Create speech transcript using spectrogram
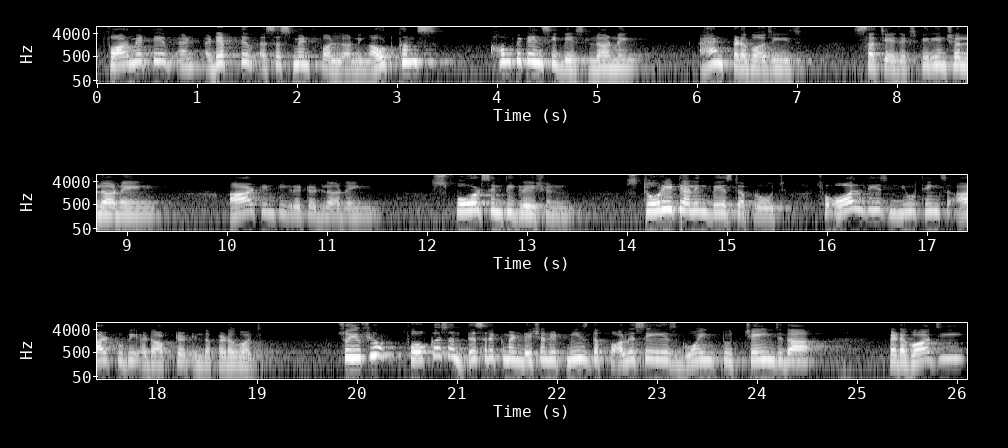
formative and adaptive assessment for learning outcomes, competency based learning and pedagogies such as experiential learning, art integrated learning, sports integration, storytelling based approach. So, all these new things are to be adopted in the pedagogy. So, if you focus on this recommendation, it means the policy is going to change the pedagogy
